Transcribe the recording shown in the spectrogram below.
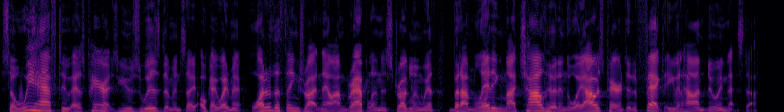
So we have to, as parents, use wisdom and say, okay, wait a minute. What are the things right now I'm grappling and struggling with, but I'm letting my childhood and the way I was parented affect even how I'm doing that stuff?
